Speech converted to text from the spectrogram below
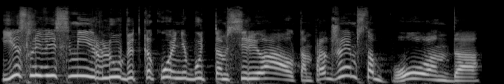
Если весь мир любит какой-нибудь там сериал там про Джеймса Бонда,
